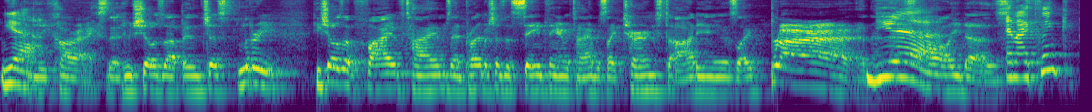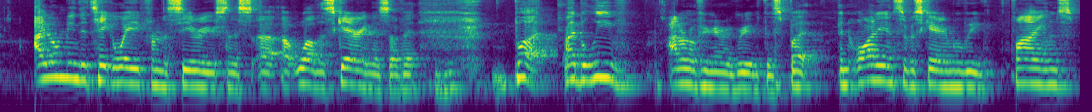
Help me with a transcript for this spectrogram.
in Yeah. the car accident, who shows up and just literally he shows up five times and pretty much does the same thing every time. Just like turns to Audie and is like, "Brah," and then Yeah. that's all he does. And I think I don't mean to take away from the seriousness, uh, uh, well, the scariness of it, but I believe I don't know if you're going to agree with this, but an audience of a scary movie finds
